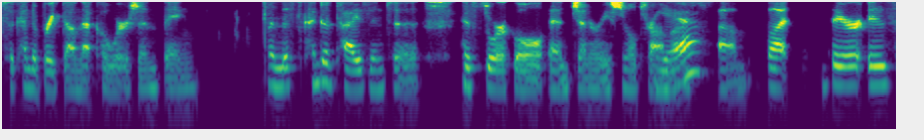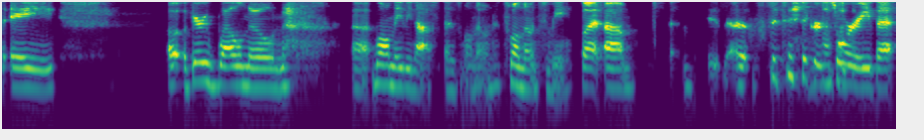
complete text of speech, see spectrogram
to kind of break down that coercion thing and this kind of ties into historical and generational traumas. Yeah. Um, but there is a a very well known, uh, well, maybe not as well known. It's well known to me, but um, a statistic or story that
